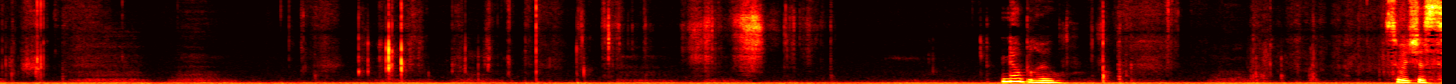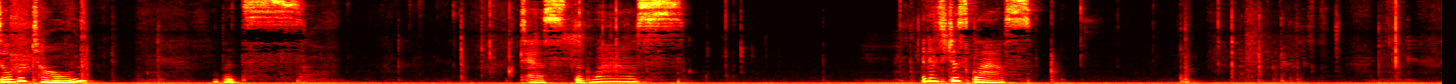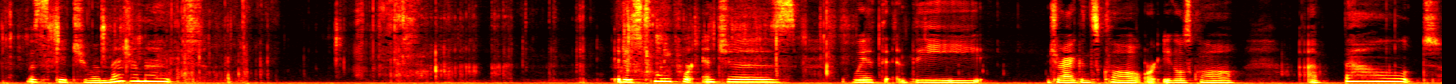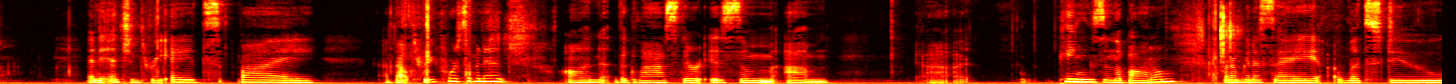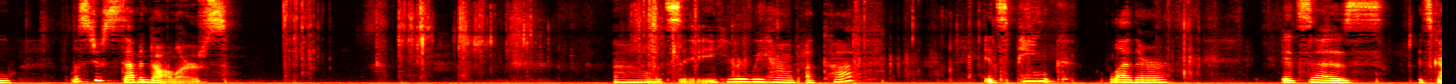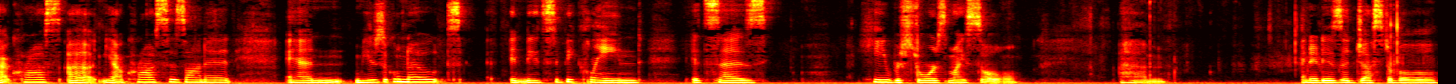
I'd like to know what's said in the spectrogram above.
No blue. So it's just silver tone. Let's test the glass. And it's just glass. Let's get you a measurement. It is 24 inches with the dragon's claw or eagle's claw about an inch and three eighths by about three fourths of an inch on the glass. There is some um, uh, pings in the bottom, but I'm gonna say let's do let's do seven dollars. Uh, let's see. Here we have a cuff. It's pink leather. It says it's got cross, uh, yeah, crosses on it and musical notes. It needs to be cleaned. It says, He restores my soul. Um, and it is adjustable.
